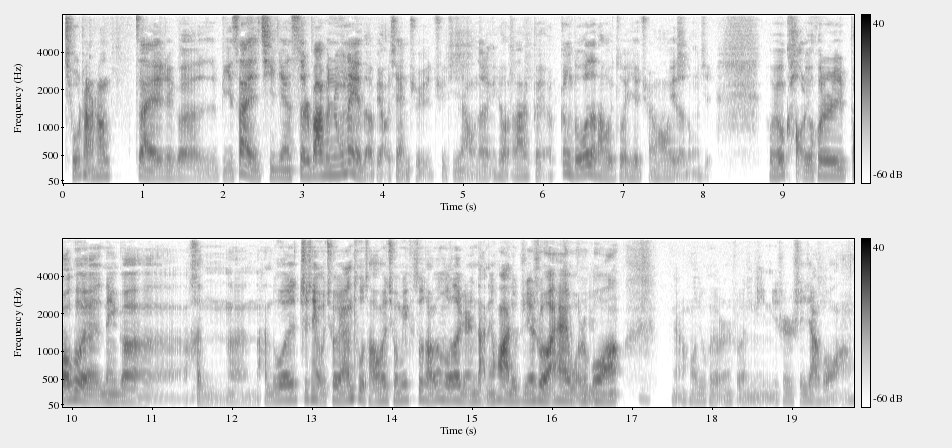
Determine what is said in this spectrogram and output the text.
球场上在这个比赛期间四十八分钟内的表现去去体现我的领袖，他给更多的他会做一些全方位的东西。会有考虑，或者包括那个很嗯、很多之前有球员吐槽或者球迷吐槽，更多的给人打电话就直接说，哎，我是国王，然后就会有人说你你是谁家国王？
